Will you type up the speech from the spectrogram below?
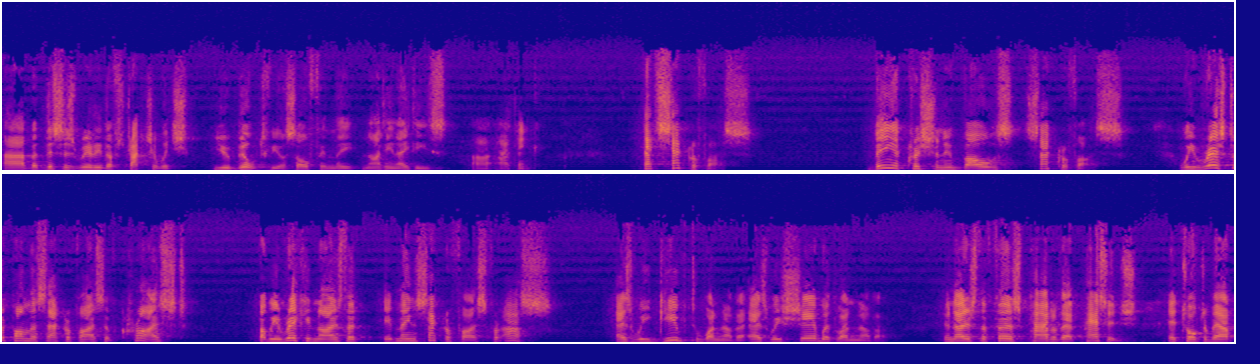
uh, but this is really the structure which you built for yourself in the 1980s, uh, I think. That's sacrifice. Being a Christian involves sacrifice. We rest upon the sacrifice of Christ, but we recognize that it means sacrifice for us as we give to one another, as we share with one another. You notice the first part of that passage, it talked about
